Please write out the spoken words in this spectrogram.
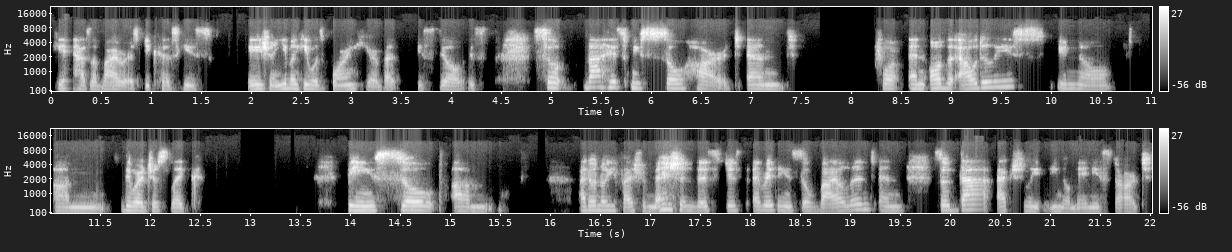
he has a virus because he's asian. Even he was born here but he still is. So that hits me so hard. And for and all the elderlies you know um they were just like being so um I don't know if I should mention this, just everything is so violent. And so that actually, you know, made me start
